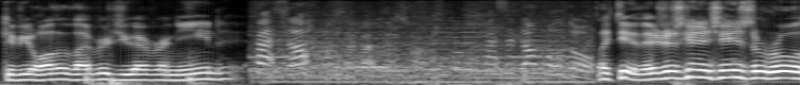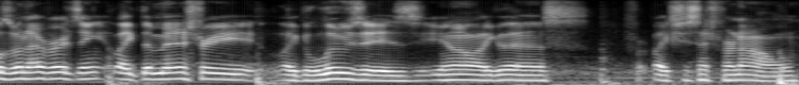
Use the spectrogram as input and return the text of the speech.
give you all the leverage you ever need? Professor? Professor Dumbledore. Like, dude, they're just gonna change the rules whenever it's in, like the ministry like loses, you know, like this. For, like she said, for now.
